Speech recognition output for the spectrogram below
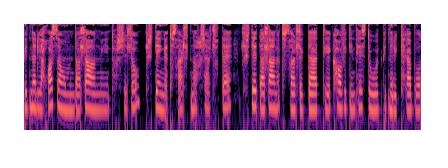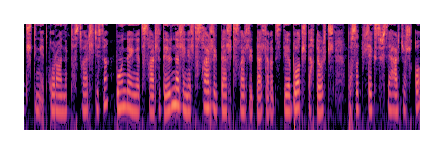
Бид нар явхаасаа өмнө 7 хоногийн туршилуу гэртээ ингээд тусгаарлалт нь орох шаардлагатай. Гэртээ 7 хоног тусгаарлагдаад тэгээ ковидын тест өгөөд бид нарыг дахиад буудалд ингээд 3 хоног тусгаарлаж исэн. Бөөндөө ингээд тусгаарлагдаа. Ер нь бол ингээд тусгаарлагдаал тусгаарлагдаал байгаад тест. Тэгээ буудал тахтай хүртэл бусад флексерсээ харж болохгүй.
